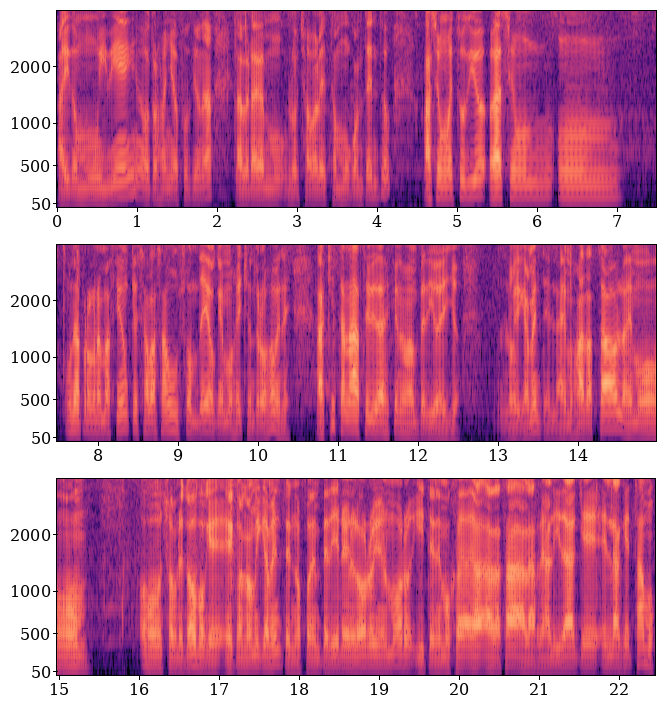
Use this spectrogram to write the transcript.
ha ido muy bien, otros años ha funcionado, la verdad que los chavales están muy contentos. Hace un estudio, hace un, una programación que se ha basado en un sondeo que hemos hecho entre los jóvenes. Aquí están las actividades que nos han pedido ellos. Lógicamente, las hemos adaptado, las hemos sobre todo porque económicamente nos pueden pedir el oro y el moro y tenemos que adaptar a la realidad en la que estamos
